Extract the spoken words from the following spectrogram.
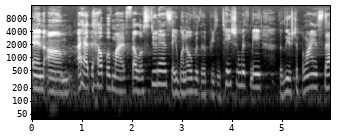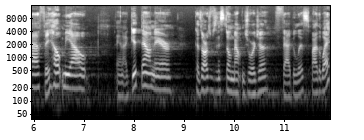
And um, I had the help of my fellow students. They went over the presentation with me, the Leadership Alliance staff, they helped me out. And I get down there, because ours was in Stone Mountain, Georgia. Fabulous, by the way.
